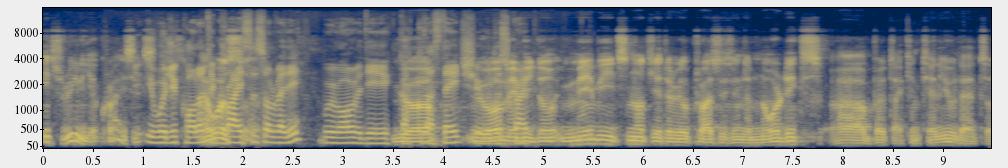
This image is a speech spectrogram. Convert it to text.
It's really a crisis. Would you call it I a was, crisis uh, already? We've already got yeah, to that stage. Yeah, maybe, don't, maybe it's not yet a real crisis in the Nordics, uh, but I can tell you that uh,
